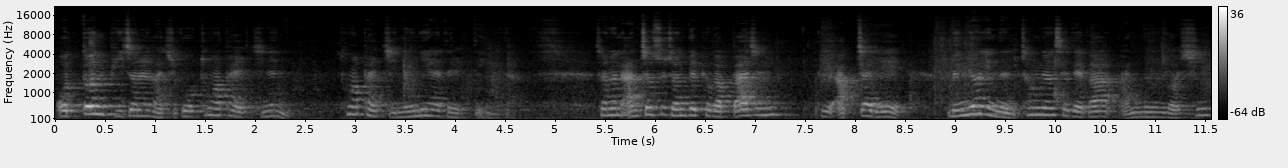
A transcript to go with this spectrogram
어떤 비전을 가지고 통합할지는 통합할지 논의해야 될 때입니다. 저는 안철수 전 대표가 빠진 그 앞자리에 능력 있는 청년 세대가 앉는 것이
